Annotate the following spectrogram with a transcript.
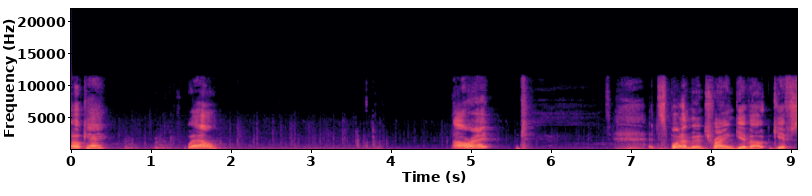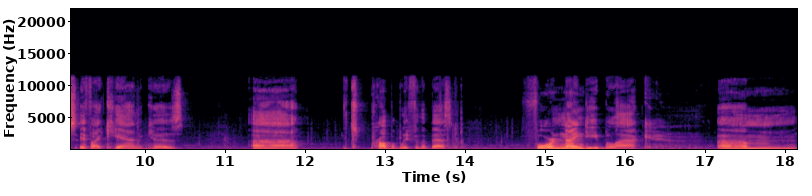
Okay. Well. Alright. At this point, I'm going to try and give out gifts if I can, because uh, it's probably for the best. 490 black. Um,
